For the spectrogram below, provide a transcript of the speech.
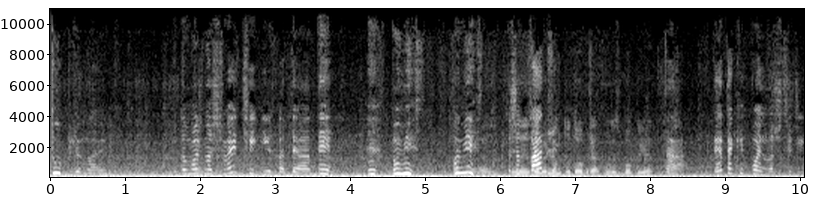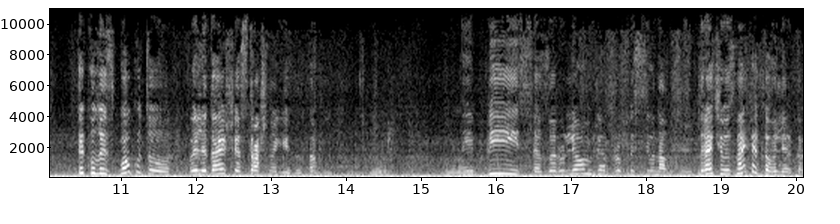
туплю навіть. То можна швидше їхати, а ти е, поміг, поміг. То що Коли за 20... рулем, то добре, а коли збоку я. Так. Я так і поняла, що ти. Коли збоку, то виглядаєш, я страшно їду, так? Добре. Не бійся, за рулем вже професіонал. До речі, ви знаєте, кавалерка?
